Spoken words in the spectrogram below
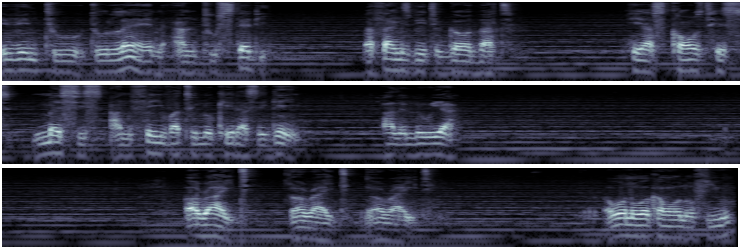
even to, to learn and to study. But thanks be to God that He has caused His mercies and favor to locate us again. Hallelujah. All right, all right, all right. I want to welcome all of you,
